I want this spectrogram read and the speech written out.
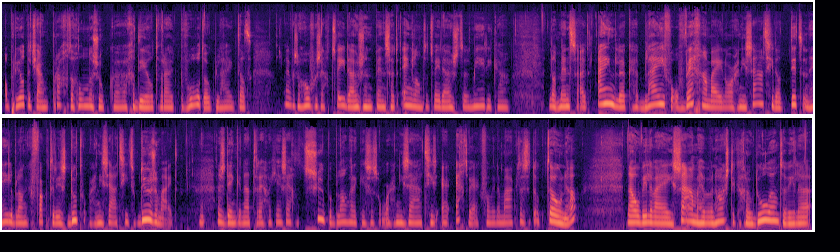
april dit jaar een prachtig onderzoek uh, gedeeld. waaruit bijvoorbeeld ook blijkt dat. Hij was over gezegd 2000 mensen uit Engeland en 2000 uit Amerika. En dat mensen uiteindelijk het blijven of weggaan bij een organisatie. dat dit een hele belangrijke factor is. Doet de organisatie iets op duurzaamheid? Ja. Dus ik denk inderdaad terecht wat jij zegt. Dat het super belangrijk is als organisaties er echt werk van willen maken. Dat ze het ook tonen. Nou willen wij samen, hebben we een hartstikke groot doel. Want we willen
